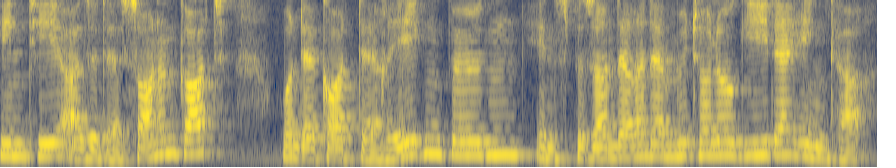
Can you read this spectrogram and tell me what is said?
Inti also der Sonnengott und der Gott der Regenbögen, insbesondere in der Mythologie der Inka.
